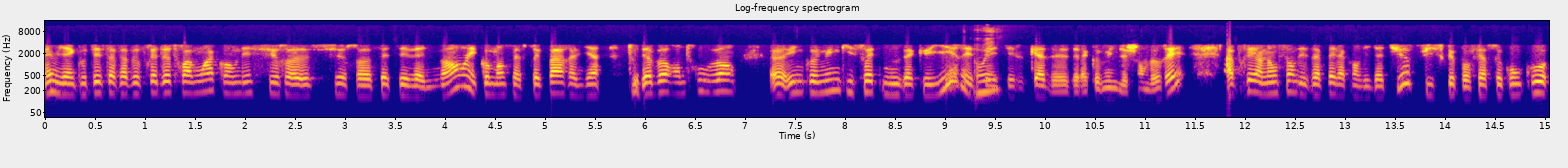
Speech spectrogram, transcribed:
Eh bien, écoutez, ça fait à peu près deux trois mois qu'on est sur euh, sur euh, cet événement. Et comment ça se prépare? Eh bien, tout d'abord en trouvant une commune qui souhaite nous accueillir, et ça a été le cas de, de, la commune de Chamberet. Après, en lançant des appels à candidature, puisque pour faire ce concours,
